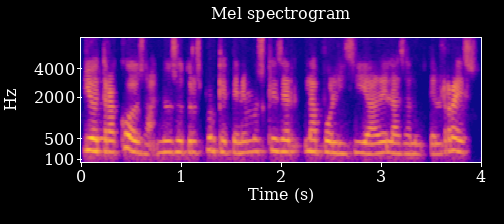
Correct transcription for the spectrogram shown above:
Y otra cosa, nosotros porque tenemos que ser la policía de la salud del resto.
